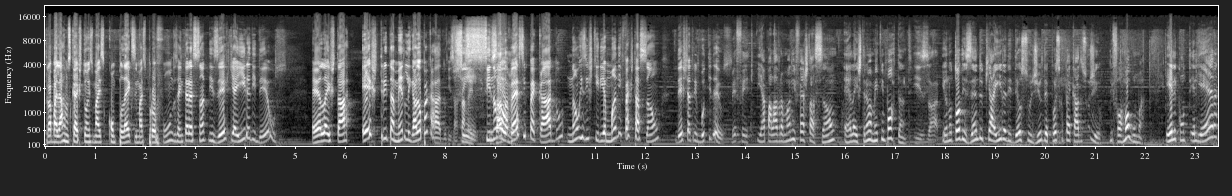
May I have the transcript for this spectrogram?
trabalharmos questões mais complexas e mais profundas, é interessante dizer que a ira de Deus, ela está estritamente ligada ao pecado. Exatamente. Sim. Se não Exatamente. houvesse pecado, não existiria manifestação deste atributo de Deus. Perfeito. E a palavra manifestação, ela é extremamente importante. Exato. Eu não estou dizendo que a ira de Deus surgiu depois que o pecado surgiu, de forma alguma. Ele, ele era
